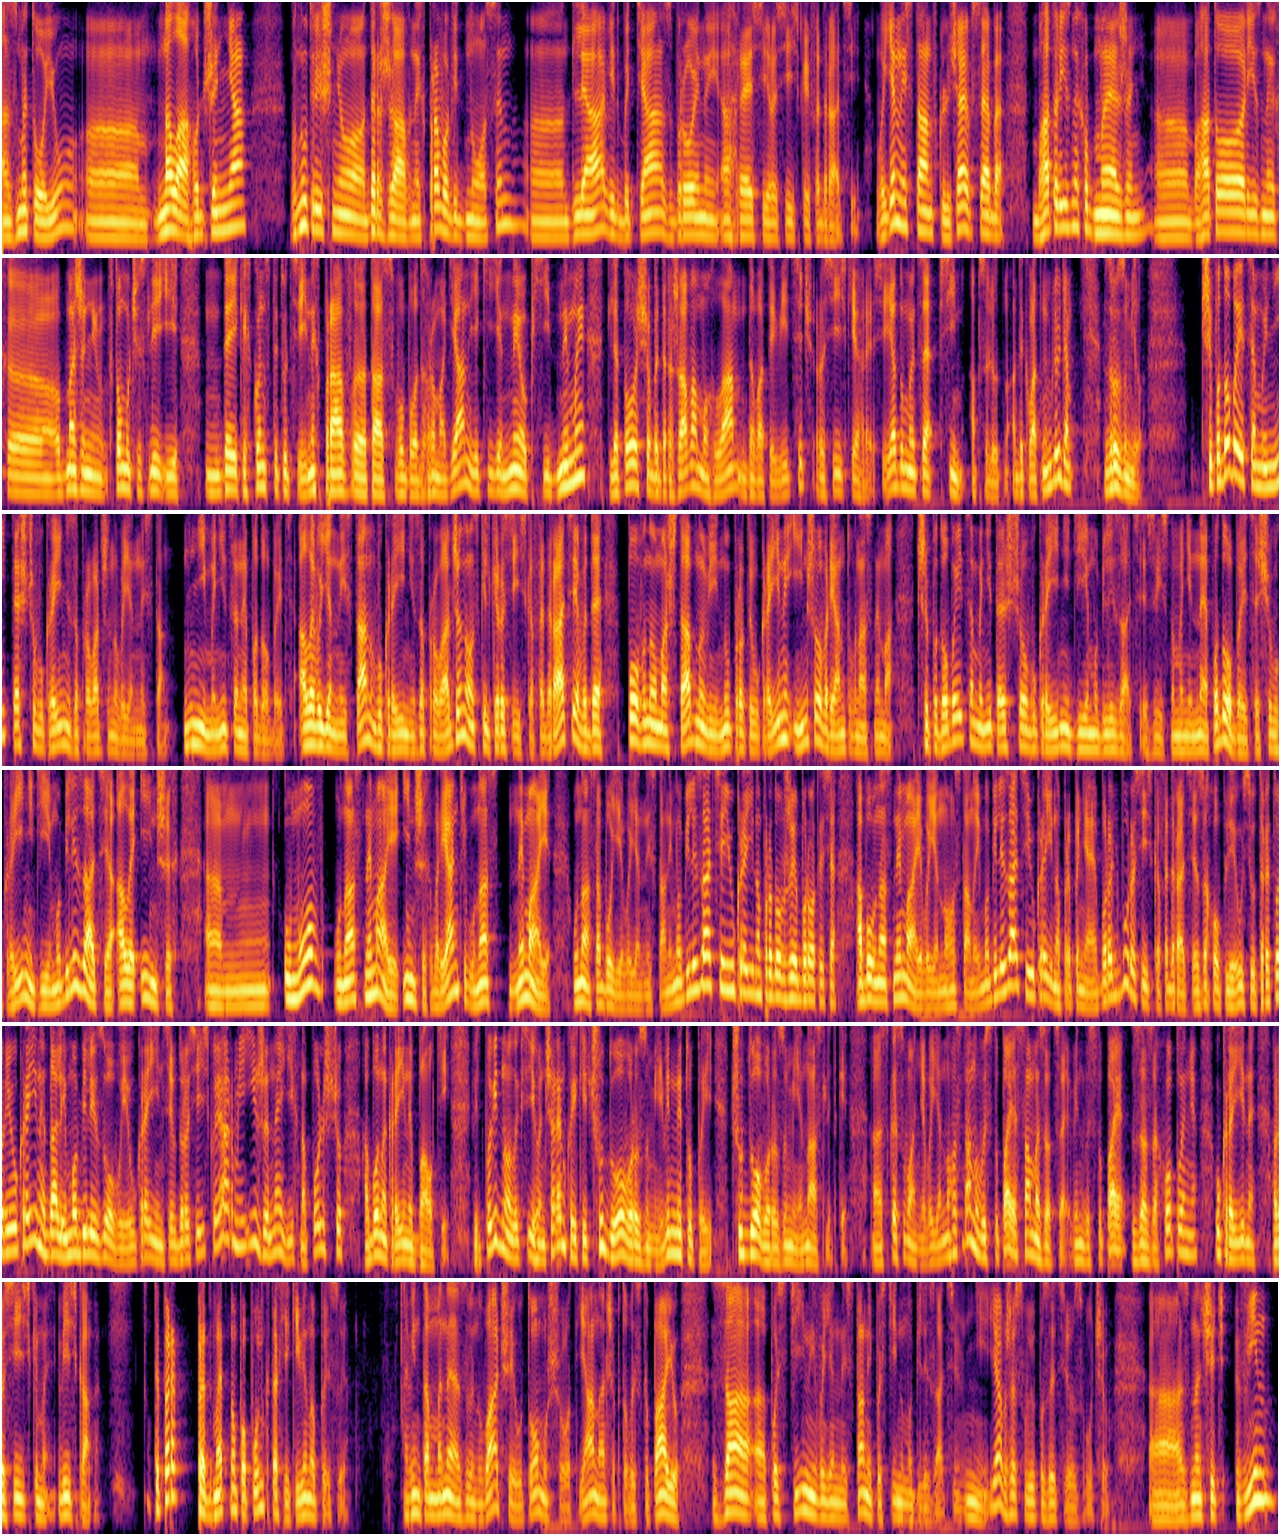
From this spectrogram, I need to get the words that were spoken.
з метою е, налагодження внутрішньодержавних правовідносин е, для відбиття збройної агресії Російської Федерації. Воєнний стан включає в себе багато різних обмежень, е, багато різних е, обмежень, в тому числі і деяких конституційних прав та свобод громадян, які є необхідними для того, щоб держава могла давати відсіч російській агресії. Я думаю, це всім абсолютно адекватним людям зрозуміло. Чи подобається мені те, що в Україні запроваджено воєнний стан? Ні, мені це не подобається. Але воєнний стан в Україні запроваджено, оскільки Російська Федерація веде повномасштабну війну проти України, і іншого варіанту в нас нема. Чи подобається мені те, що в Україні діє мобілізація? Звісно, мені не подобається, що в Україні діє мобілізація, але інших ем, умов у нас немає. Інших варіантів у нас немає. У нас або є воєнний стан і мобілізація, і Україна продовжує боротися, або у нас немає воєнного стану і мобілізації. Україна припиняє боротьбу. Російська Федерація захоплює усю територію України, далі мобілізовує українців до російської армії і жене їх на Польщу або на країни Балтії. Відповідно, Олексій Гончаренко, який чудово розуміє, він не тупий, чудово розуміє наслідки е, скасування воєнного стану, виступає саме за це. Він виступає за захоплення України російськими військами. Тепер предметно по пунктах, які він описує. Він там мене звинувачує у тому, що от я, начебто, виступаю за е, постійний воєнний стан і постійну мобілізацію. Ні, я вже свою позицію озвучив. А, значить, він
